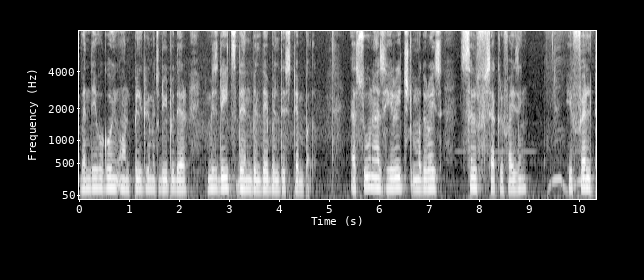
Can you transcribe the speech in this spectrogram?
when they were going on pilgrimage due to their misdeeds then they built this temple. As soon as he reached Madurai's self-sacrificing, he felt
